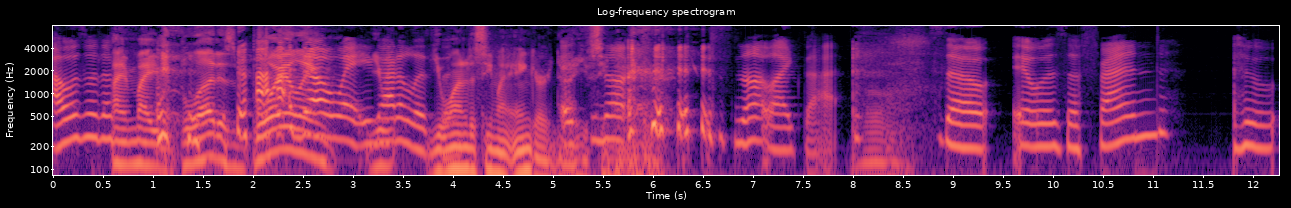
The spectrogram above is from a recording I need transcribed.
I was with a. I, my blood is boiling. no, wait, you, gotta listen. You wanted to see my anger. Now you've it's seen not, my anger. it's not like that. So it was a friend who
